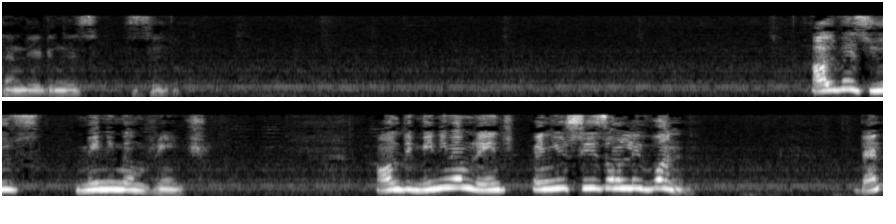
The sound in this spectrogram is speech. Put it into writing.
then reading is 0 always use minimum range. On the minimum range when you see only one then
